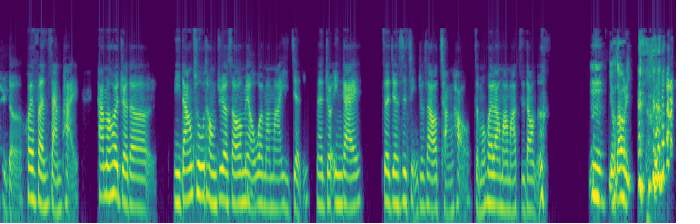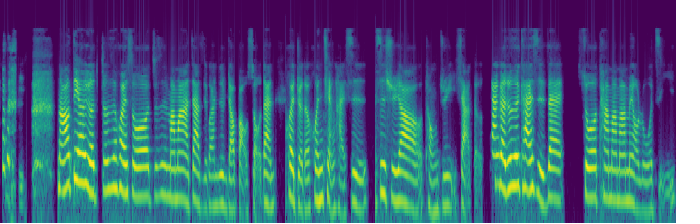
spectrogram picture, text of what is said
趣的，嗯、会分三派，他们会觉得你当初同居的时候没有问妈妈意见，那就应该这件事情就是要藏好，怎么会让妈妈知道呢？嗯，有道理。然后第二个就是会说，就是妈妈的价值观就是比较保守，但会觉得婚前还是是需要同居一下的。三个就是开始在说他妈妈没有逻辑，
